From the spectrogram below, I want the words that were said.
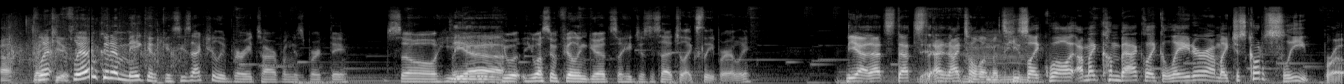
Uh, thank Fla- you. Flayon couldn't make it because he's actually very tired from his birthday. So he, Yeah. he he wasn't feeling good, so he just decided to like sleep early. Yeah, that's that's. And I told him it's. Mm. He's like, well, I might come back like later. I'm like, just go to sleep, bro.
